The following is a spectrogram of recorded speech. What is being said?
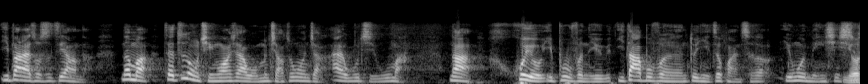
一般来说是这样的。那么在这种情况下，我们讲中文讲爱屋及乌嘛，那会有一部分有一大部分人对你这款车，因为明星喜欢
